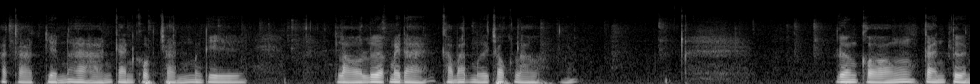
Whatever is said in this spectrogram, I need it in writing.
อากาศเย็นอาหารการขบฉันบางทีเราเลือกไม่ได้คำมัดมือชกเรา เรื่องของการตื่น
